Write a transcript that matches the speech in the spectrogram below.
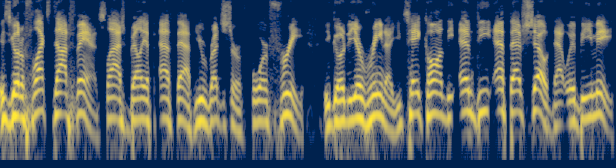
is go to flex.fan slash bellyupff. You register for free. You go to the arena. You take on the MDFF show. That would be me.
